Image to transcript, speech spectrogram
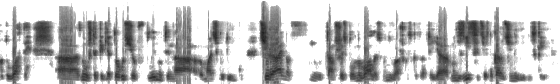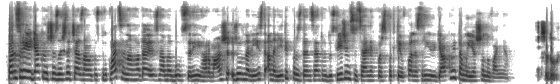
готувати. А, знову ж таки, для того, щоб вплинути на громадську думку. Чи реально ну, там щось планувалось, мені важко сказати. Я, мені звідси, чесно кажучи, не видно з Києва. Пане Сергію, дякую, що знайшли час з нами поспілкуватися. Нагадаю, з нами був Сергій Гармаш, журналіст, аналітик, президент центру досліджень соціальних перспектив. Пане Сергію, дякую та моє шанування. Все добре.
